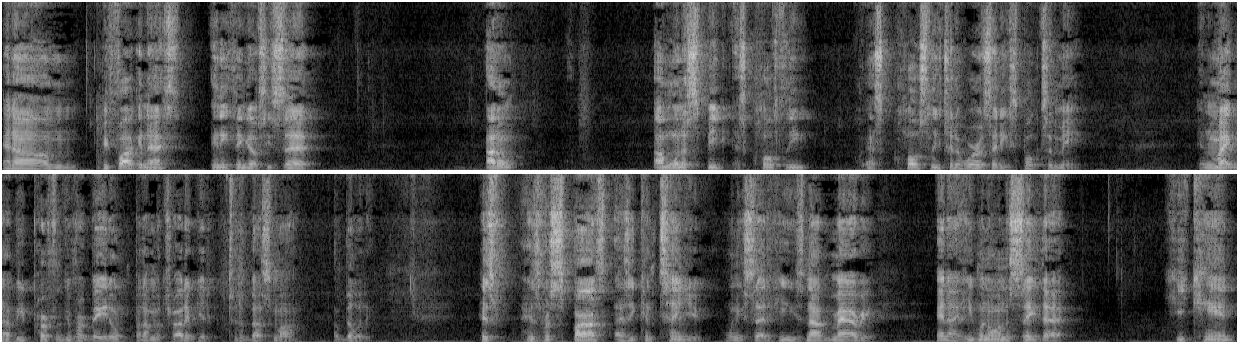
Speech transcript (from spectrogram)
And um, before I can ask anything else, he said, I don't, I'm going to speak as closely as closely to the words that he spoke to me. It might not be perfectly verbatim, but I'm gonna try to get to the best of my ability. His his response as he continued when he said he's not married, and uh, he went on to say that he can't,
